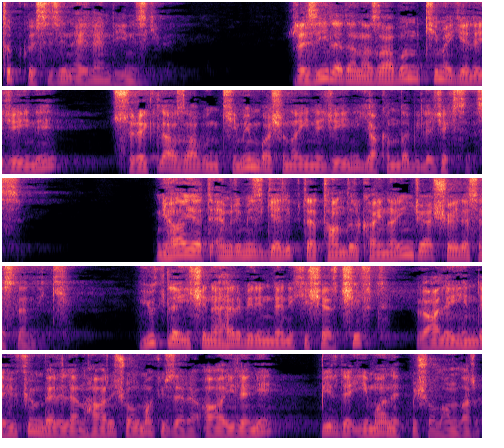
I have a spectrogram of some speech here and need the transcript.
Tıpkı sizin eğlendiğiniz gibi. Rezil eden azabın kime geleceğini, sürekli azabın kimin başına ineceğini yakında bileceksiniz. Nihayet emrimiz gelip de tandır kaynayınca şöyle seslendik. Yükle içine her birinden ikişer çift ve aleyhinde hüküm verilen hariç olmak üzere aileni bir de iman etmiş olanları.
